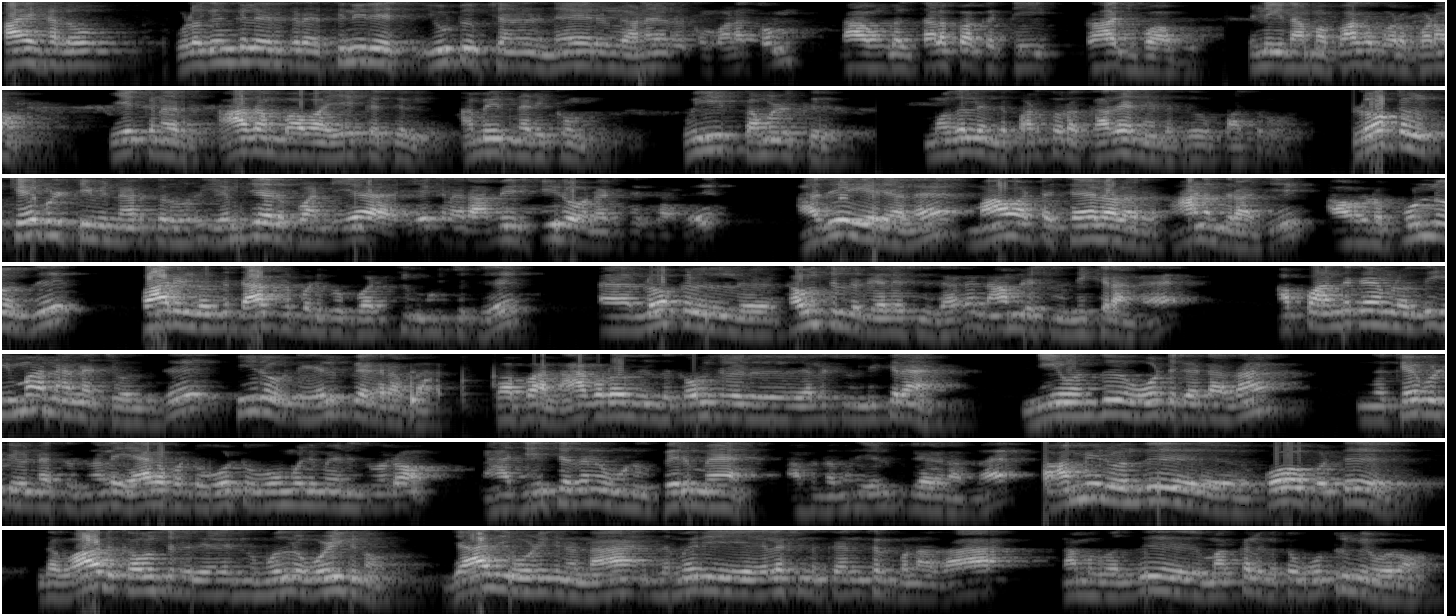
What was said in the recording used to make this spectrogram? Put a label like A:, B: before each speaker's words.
A: Hi hello உலகெங்கில் இருக்கிற சினிரேஸ் YouTube channel நேயர்கள் அனைவருக்கும் வணக்கம். நான் உங்கள் தலப்பாக்கட்டி ராஜ்பாபு. இன்னைக்கு நம்ம பார்க்க போற படம் இயக்குனர் ஆதம் பாபா இயக்கத்தில் அமீர் நடிக்கும் உயிர் தமிழுக்கு முதல்ல இந்த படத்தோட கதை என்னது பார்த்துருவோம். லோக்கல் கேபிள் டிவி நடத்துறவர் எம்ஜிஆர் பாண்டிய இயக்குனர் அமீர் ஹீரோ நடிச்சிருக்காரு. அதே ஏரியால மாவட்ட செயலாளர் ஆனந்த்ராஜ் அவரோட பொண்ணு வந்து ஃபாரின்ல வந்து டாக்டர் படிப்பு படிச்சு முடிச்சுட்டு லோக்கல் கவுன்சிலர் எலெக்ஷனுக்காக நாமினேஷன் நிற்கிறாங்க அப்போ அந்த டைம்ல வந்து இமான் அண்ணாச்சி வந்துட்டு ஹீரோக்கிட்ட ஹெல்ப் கேட்குறாப்ப பாப்பா நான் கூட வந்து இந்த கவுன்சிலர் எலெக்ஷன் நிற்கிறேன் நீ வந்து ஓட்டு கேட்டாதான் இந்த கேபிள் டிவி நடத்துறதுனால ஏகப்பட்ட ஓட்டு ஓ மூலியமாக எனக்கு வரும். நான் ஜெயிச்சதானே உனக்கு பெருமை அப்படின்ற மாதிரி ஹெல்ப் கேட்குறாங்க அமீர் வந்து கோவப்பட்டு இந்த வார்டு கவுன்சிலர் எலெக்ஷன் முதல்ல ஒழிக்கணும். ஜாதி ஒழிக்கணும்னா இந்த மாதிரி எலெக்ஷனை கேன்சல் பண்ணாதான் நமக்கு வந்து மக்கள்கிட்ட ஒற்றுமை வரும்.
